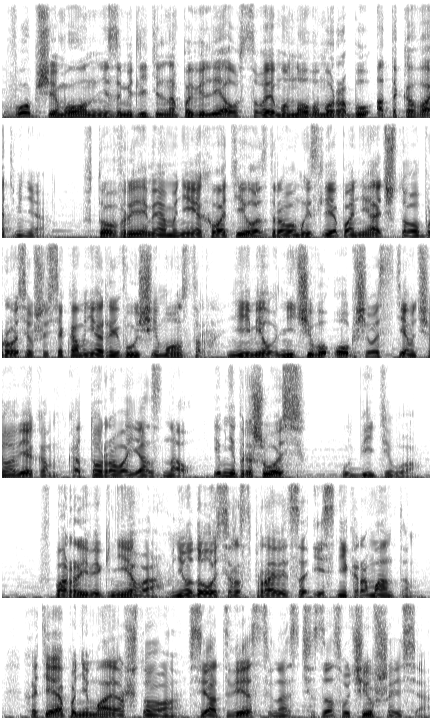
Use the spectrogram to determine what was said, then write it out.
В общем, он незамедлительно повелел своему новому рабу атаковать меня. В то время мне хватило здравомыслия понять, что бросившийся ко мне ревущий монстр не имел ничего общего с тем человеком, которого я знал. И мне пришлось убить его. В порыве гнева мне удалось расправиться и с некромантом. Хотя я понимаю, что вся ответственность за случившееся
